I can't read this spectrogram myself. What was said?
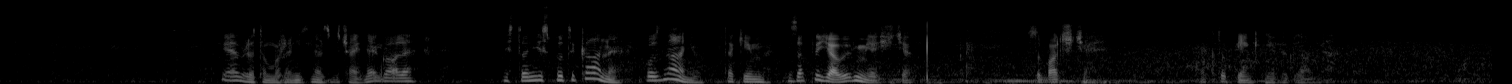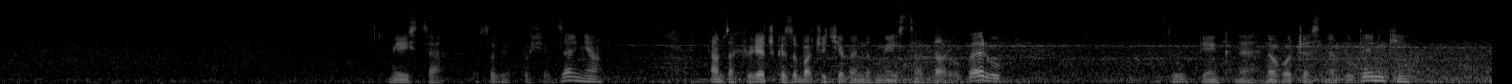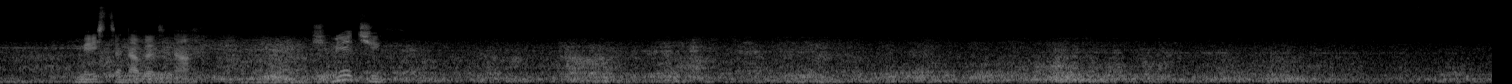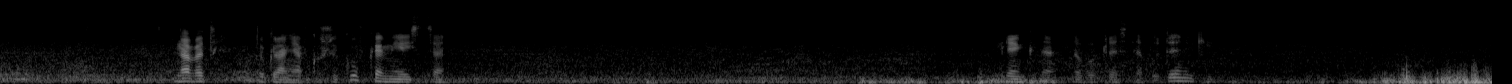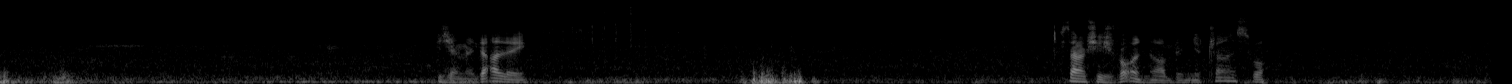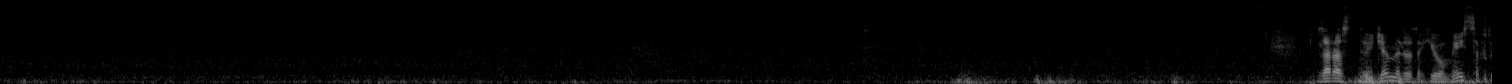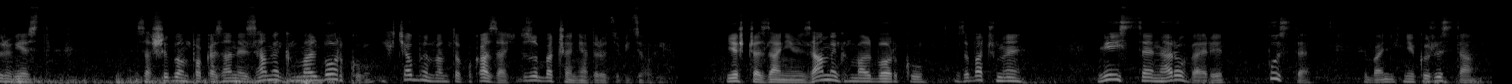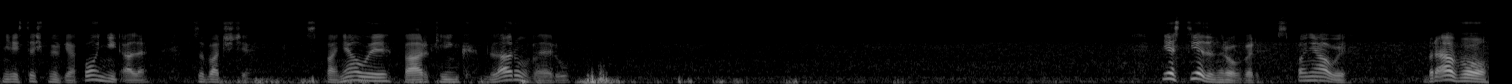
Wiem, że to może nic nadzwyczajnego, ale jest to niespotykane w Poznaniu, w takim zapyziałym mieście. Zobaczcie, jak to pięknie wygląda. Miejsca do sobie posiedzenia. Tam za chwileczkę zobaczycie, będą miejsca dla rowerów. Piękne, nowoczesne budynki. Miejsce nawet na śmieci. Nawet do grania w koszykówkę miejsce. Piękne, nowoczesne budynki. Idziemy dalej. Staram się iść wolno, aby nie trzęsło. Zaraz dojdziemy do takiego miejsca, w którym jest za szybą pokazany zamek w Malborku i chciałbym Wam to pokazać. Do zobaczenia, drodzy widzowie. Jeszcze zanim zamek w Malborku, zobaczmy miejsce na rowery. Puste. Chyba nikt nie korzysta. Nie jesteśmy w Japonii, ale zobaczcie. Wspaniały parking dla rowerów. Jest jeden rower. Wspaniały. Brawo,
